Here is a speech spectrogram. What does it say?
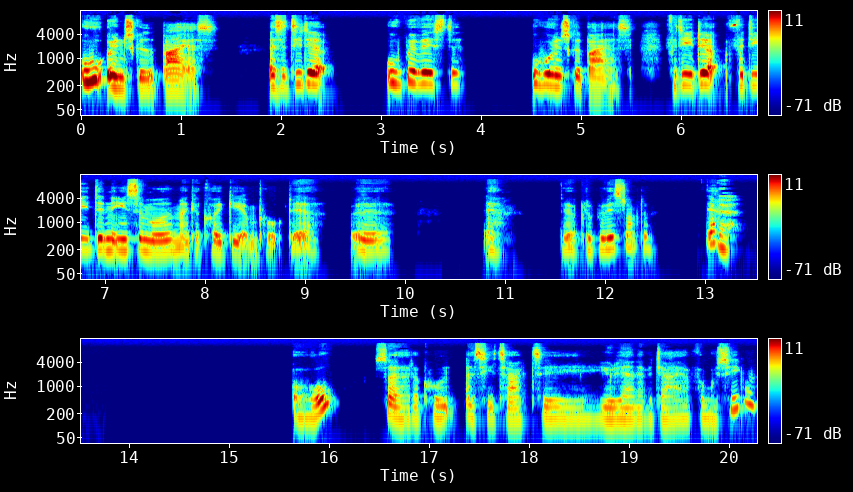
uønskede bias. Altså de der ubevidste, uønsket bias. Fordi det, fordi det er den eneste måde, man kan korrigere dem på. Det er, øh, ja, det er at blive bevidst om dem. Ja. ja. Og så er der kun at sige tak til Juliana Vijaya for musikken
